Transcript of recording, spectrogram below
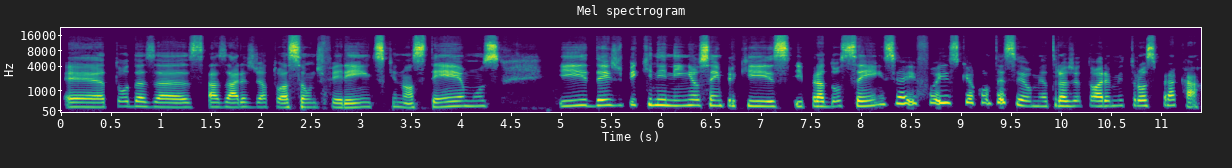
é, todas as, as áreas de atuação diferentes que nós temos. E desde pequenininha eu sempre quis ir para a docência e foi isso que aconteceu. Minha trajetória me trouxe para cá.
